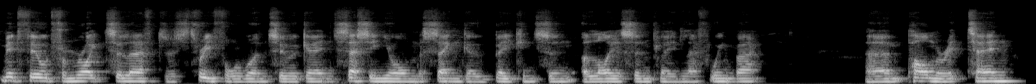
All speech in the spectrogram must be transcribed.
midfield from right to left, just three four one two again. Sessegnon, Massengo, Bakinson, Eliasson playing left wing back. Um, Palmer at ten,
